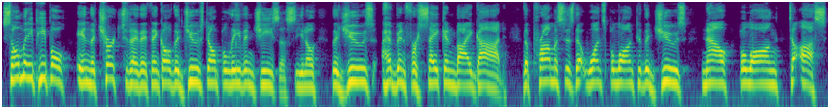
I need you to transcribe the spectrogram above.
So many people in the church today, they think, oh, the Jews don't believe in Jesus. You know, the Jews have been forsaken by God. The promises that once belonged to the Jews now belong to us.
